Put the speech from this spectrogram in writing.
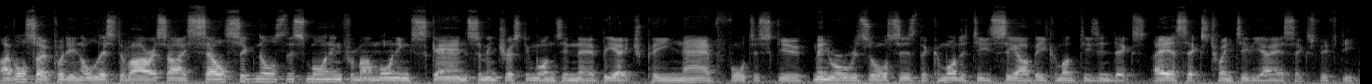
I've also put in a list of RSI sell signals this morning from our morning scans some interesting ones in there. BHP, NAB, Fortescue, Mineral Resources, the Commodities, CRB Commodities Index, ASX 20, the ASX 50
